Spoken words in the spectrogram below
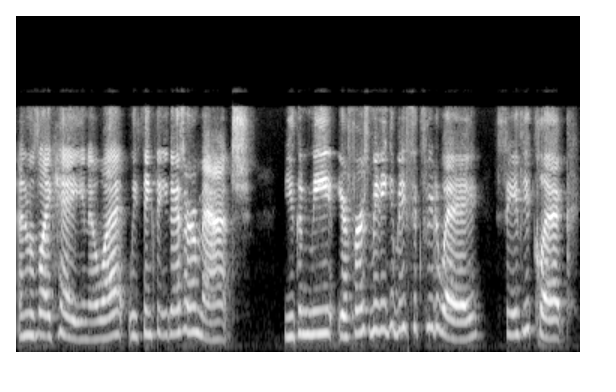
and was like, hey, you know what? We think that you guys are a match. You can meet. Your first meeting can be six feet away. See if you click,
